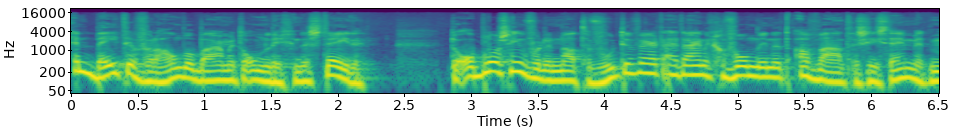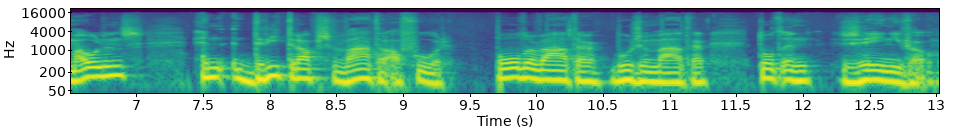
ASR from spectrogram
en beter verhandelbaar met de omliggende steden. De oplossing voor de natte voeten werd uiteindelijk gevonden in het afwatersysteem met molens en drietraps waterafvoer, polderwater, boezemwater tot een zeeniveau.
